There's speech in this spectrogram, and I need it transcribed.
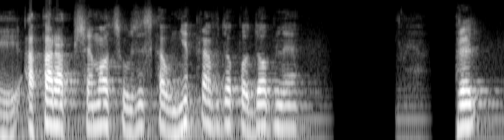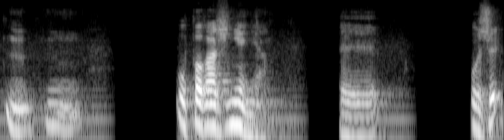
Y, Aparat przemocy uzyskał nieprawdopodobne pre, upoważnienia. Y, Uży,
